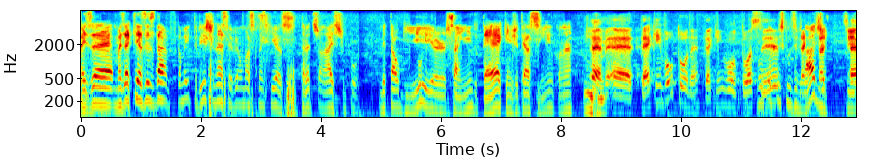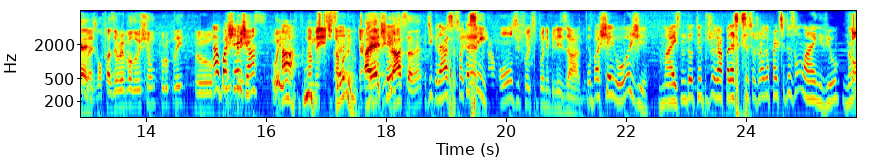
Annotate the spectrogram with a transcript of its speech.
Mas é, mas é que às vezes dá, fica meio triste, né? Você vê umas franquias tradicionais, tipo Metal Gear saindo, Tekken, GTA V, né? Uhum. É, é, Tekken voltou, né? Tekken voltou a Voltou com ser. exclusividade? Sim, É, vai. eles vão fazer o Revolution pro Play. Pro Ah, eu baixei Play 3. já. Oi? Ah, putz, Exatamente, tava- sério? Ah, é de graça, né? É de graça, só que É, assim, dia 11 foi disponibilizado. eu baixei hoje, mas não deu tempo de jogar. Parece que você só joga partidas online, viu? Não, Só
